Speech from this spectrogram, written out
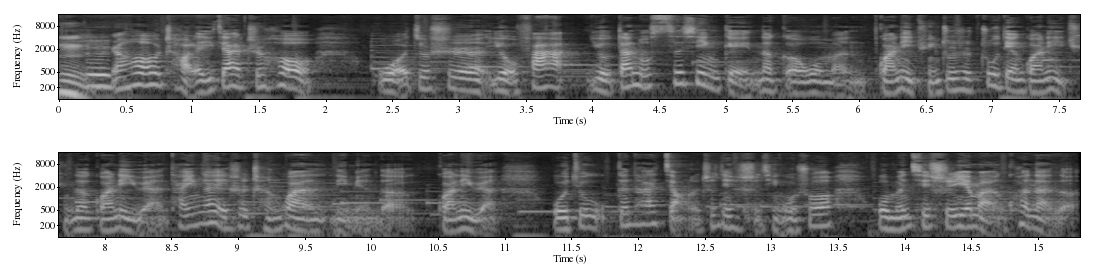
嗯，然后吵了一架之后。我就是有发有单独私信给那个我们管理群，就是驻店管理群的管理员，他应该也是城管里面的管理员，我就跟他讲了这件事情。我说我们其实也蛮困难的，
